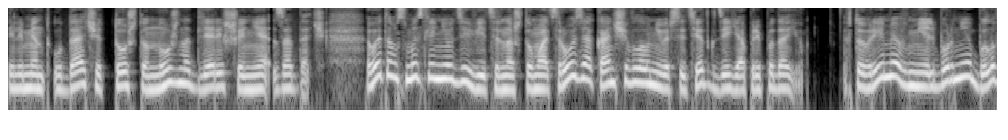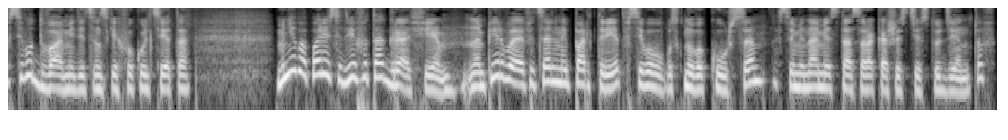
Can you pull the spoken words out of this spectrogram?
Элемент удачи – то, что нужно для решения задач. В этом смысле неудивительно, что мать Рози оканчивала университет, где я преподаю. В то время в Мельбурне было всего два медицинских факультета – мне попались две фотографии. Первый официальный портрет всего выпускного курса с именами 146 студентов.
